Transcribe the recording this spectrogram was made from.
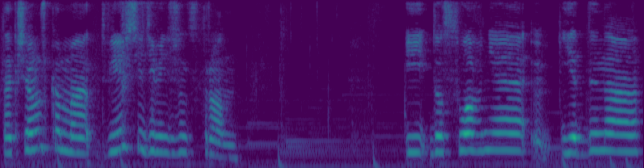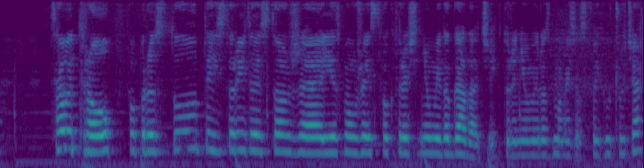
Ta książka ma 290 stron i dosłownie y, jedyna cały trope po prostu tej historii to jest to, że jest małżeństwo, które się nie umie dogadać i które nie umie rozmawiać o swoich uczuciach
